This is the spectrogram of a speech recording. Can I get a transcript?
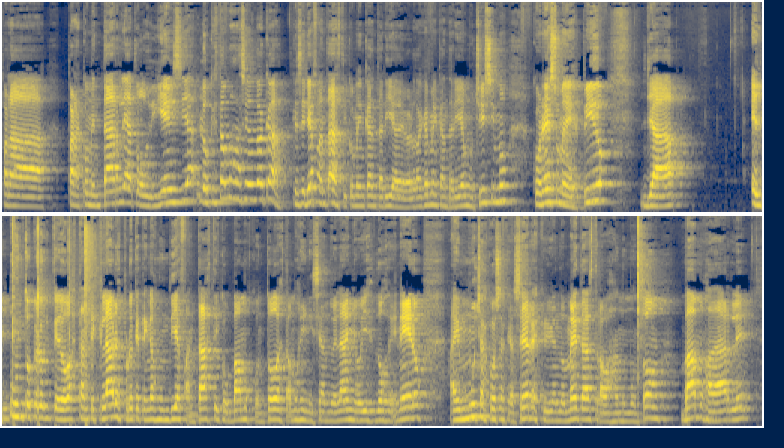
para, para comentarle a tu audiencia lo que estamos haciendo acá, que sería fantástico, me encantaría, de verdad que me encantaría muchísimo. Con eso me despido, ya el punto creo que quedó bastante claro, espero que tengas un día fantástico, vamos con todo, estamos iniciando el año, hoy es 2 de enero, hay muchas cosas que hacer, escribiendo metas, trabajando un montón, vamos a darle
